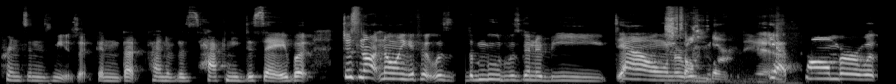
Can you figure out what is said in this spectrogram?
Prince and his music, and that kind of is hackneyed to say, but just not knowing if it was the mood was going to be down or Somber. Yeah. yeah, somber, what,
